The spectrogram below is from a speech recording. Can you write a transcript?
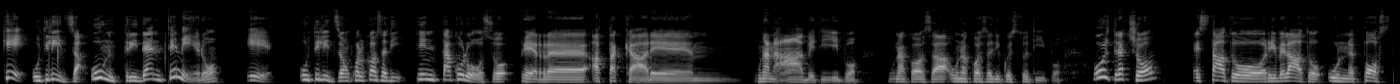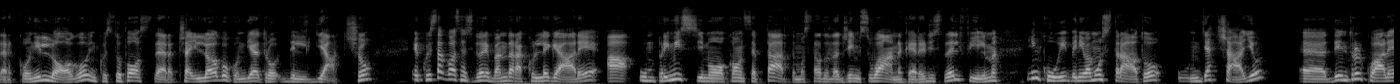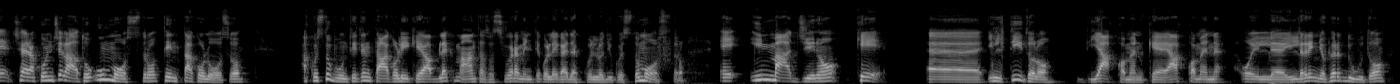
che utilizza un tridente nero e utilizza un qualcosa di tentacoloso per eh, attaccare um, una nave, tipo, una cosa, una cosa di questo tipo. Oltre a ciò, è stato rivelato un poster con il logo. In questo poster c'è il logo con dietro del ghiaccio. E questa cosa si dovrebbe andare a collegare a un primissimo concept art mostrato da James Wan, che è il regista del film, in cui veniva mostrato un ghiacciaio eh, dentro il quale c'era congelato un mostro tentacoloso. A questo punto i tentacoli che ha Black Manta sono sicuramente collegati a quello di questo mostro. E immagino che eh, il titolo di Aquaman, che è Aquaman o il, il regno perduto,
